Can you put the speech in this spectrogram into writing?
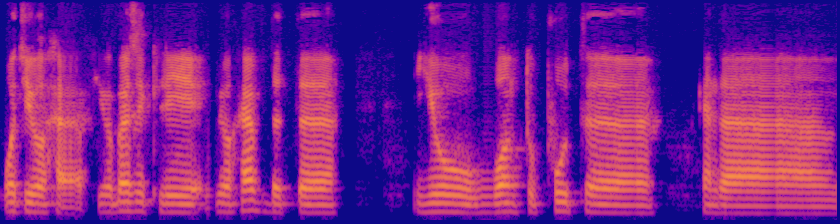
what you'll have? You basically will have that uh, you want to put uh, kind of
